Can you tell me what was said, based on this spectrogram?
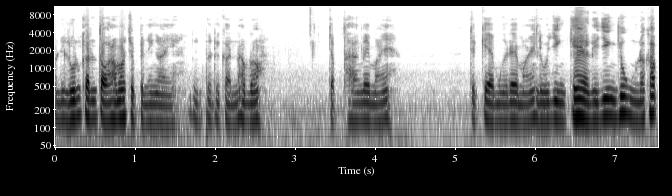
วันนี้ลุ้นกันต่อครับว่าจะเป็นยังไงลุ้นไปด้วยกันนะครับเนาะจับทางได้ไหม จะแก้มือได้ไหม หรือว่ายิ่งแก้หรือยิ่งยุ่งนะครับ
